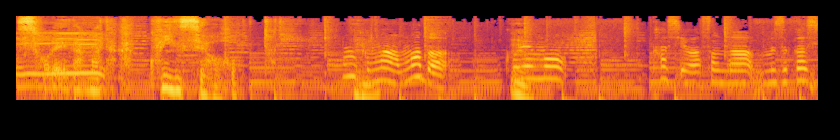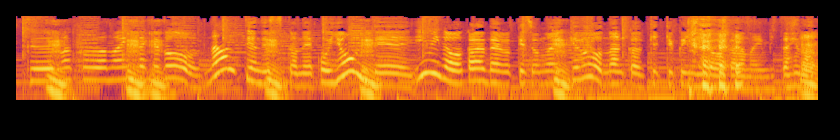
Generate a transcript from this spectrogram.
それがまたかっこいいんですよ、本当に。なんかまあまだこれも歌詞はそんな難しくなくはないんだけど、なんて言うんですかね、こう読んで意味がわからないわけじゃないけど、なんか結局意味がわからないみたいな、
